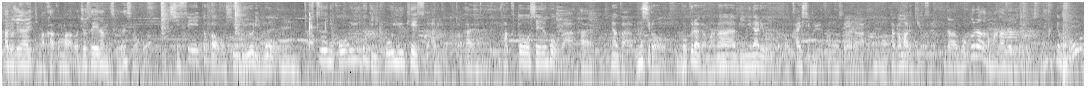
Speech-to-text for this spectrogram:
彼女なりって、まあかまあ、女性なんですけどねその子は、姿勢とかを教えるよりも、は普通にこういう時にこういうケースがあるよとか、いはいファクトを教える方が、はい。なんかむしろ僕らが学びになるようなことを返してくれる可能性が高まる気がする、だから僕らが学べるってことですね。でもそうなっ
